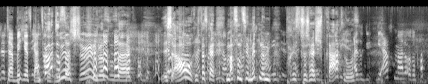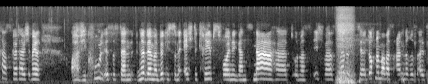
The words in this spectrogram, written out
Das- Da bin ich jetzt Ich ganz Oh Gott, ist berührt. das schön, was du sagst. Ich auch. Ich weiß gar nicht, machst uns hier mitten im Podcast total sprachlos. Also die, die ersten Male eure Podcasts gehört habe ich immer gedacht, oh, wie cool ist es dann, ne, wenn man wirklich so eine echte Krebsfreundin ganz nah hat und was ich was. Ne, das ist ja doch nochmal was anderes als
